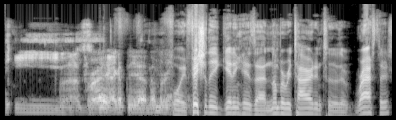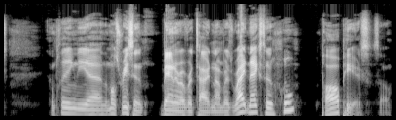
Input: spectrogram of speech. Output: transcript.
That's right. I got the uh, memory. for officially getting his uh, number retired into the rafters, completing the uh, the most recent banner of retired numbers right next to who? Paul Pierce. So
